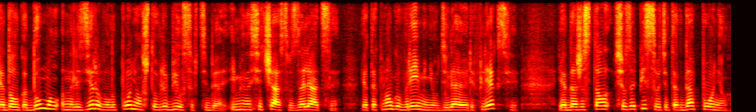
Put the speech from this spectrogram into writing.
Я долго думал, анализировал и понял, что влюбился в тебя. Именно сейчас, в изоляции. Я так много времени уделяю рефлексии. Я даже стал все записывать и тогда понял,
